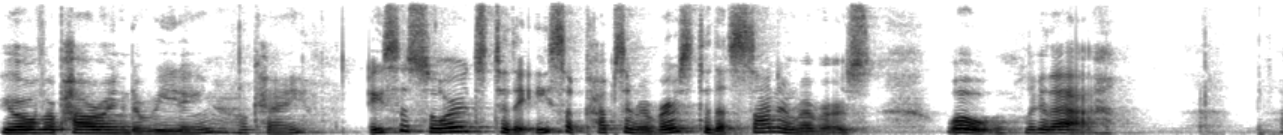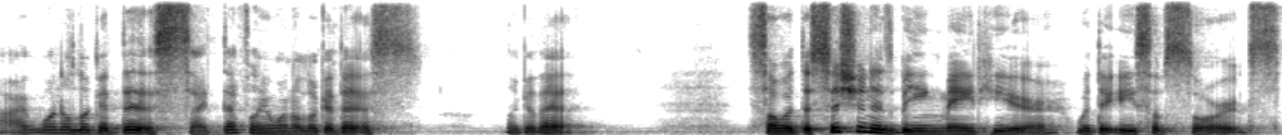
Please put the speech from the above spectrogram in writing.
You're overpowering the reading, okay. Ace of Swords to the Ace of Cups in reverse to the Sun in reverse. Whoa, look at that. I want to look at this. I definitely want to look at this. Look at that. So a decision is being made here with the Ace of Swords.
